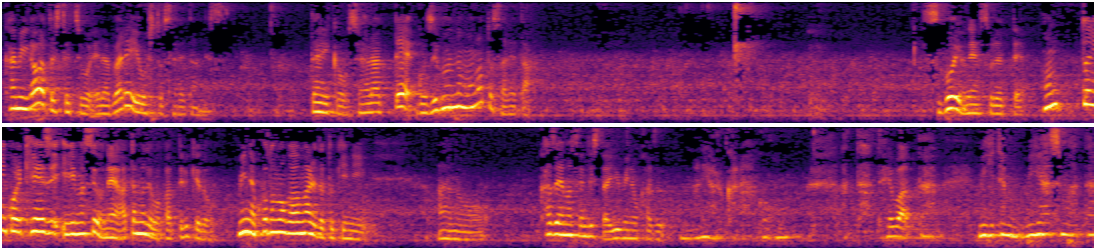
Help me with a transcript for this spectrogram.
神が私たちを選ばれ養子とされたんです。代価を支払ってご自分のものとされた。すごいよねそれって。本当にこれ啓示いりますよね。頭で分かってるけど。みんな子供が生まれた時にあの数えませんでした？指の数。何あるかな。5本。あった。手はあった。右手も右足もあった。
